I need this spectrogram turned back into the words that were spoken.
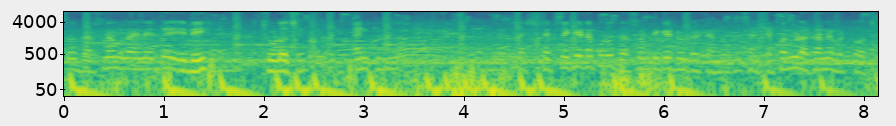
సో దర్శనం లైన్ అయితే ఇది. చూడొచ్చు. అండ్ కింద స్టెప్స్ ఎక్కేటప్పుడు దర్శనం టికెట్ ఉంటుంది టెన్ రూపీస్ అండ్ చెప్పలు కూడా అక్కడనే పెట్టుకోవచ్చు.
